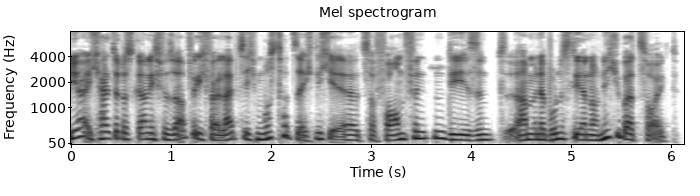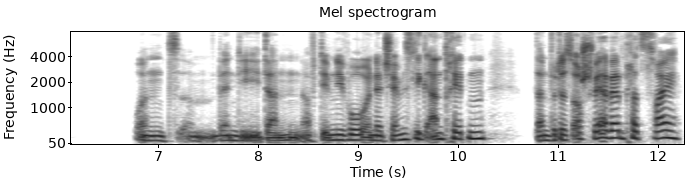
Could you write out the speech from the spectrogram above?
Ja, ich halte das gar nicht für so abwegig, weil Leipzig muss tatsächlich äh, zur Form finden. Die sind, haben in der Bundesliga noch nicht überzeugt. Und ähm, wenn die dann auf dem Niveau in der Champions League antreten, dann wird es auch schwer werden, Platz zwei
